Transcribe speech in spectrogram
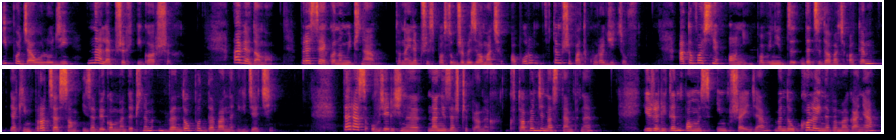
i podziału ludzi na lepszych i gorszych. A wiadomo, presja ekonomiczna to najlepszy sposób, żeby złamać opór, w tym przypadku rodziców. A to właśnie oni powinni decydować o tym, jakim procesom i zabiegom medycznym będą poddawane ich dzieci. Teraz uwzięli się na, na niezaszczepionych. Kto będzie następny? Jeżeli ten pomysł im przejdzie, będą kolejne wymagania,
